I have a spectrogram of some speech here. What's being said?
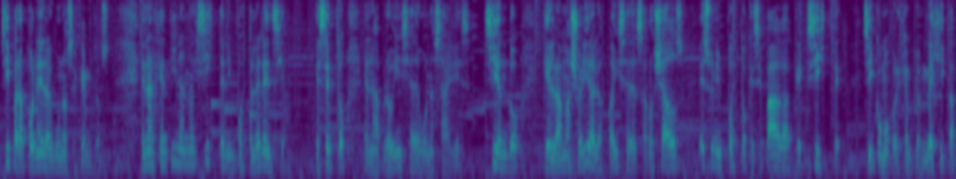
Sí, para poner algunos ejemplos. En Argentina no existe el impuesto a la herencia excepto en la provincia de Buenos Aires, siendo que la mayoría de los países desarrollados es un impuesto que se paga, que existe, ¿sí? como por ejemplo en México,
